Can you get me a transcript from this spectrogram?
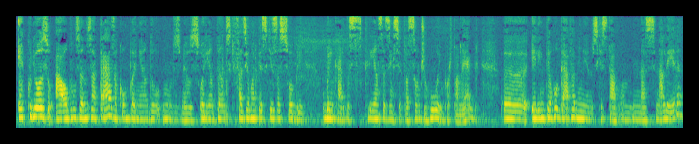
É curioso, há alguns anos atrás, acompanhando um dos meus orientandos que fazia uma pesquisa sobre o brincar das crianças em situação de rua em Porto Alegre, uh, ele interrogava meninos que estavam na sinaleira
